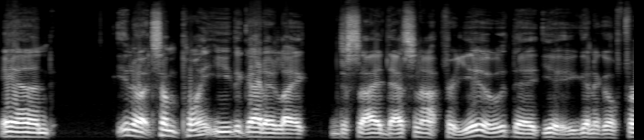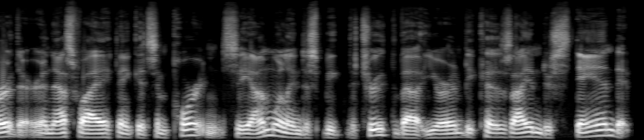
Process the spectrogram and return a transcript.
And, you know, at some point, you either got to like decide that's not for you, that you're going to go further. And that's why I think it's important. See, I'm willing to speak the truth about urine because I understand it.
